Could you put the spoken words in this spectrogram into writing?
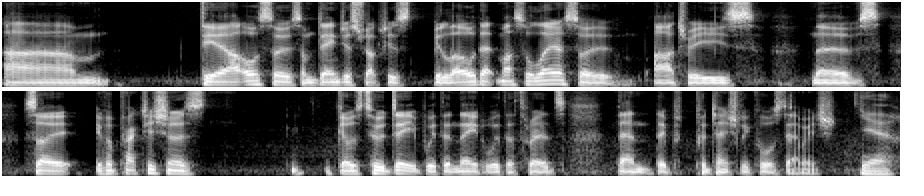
um, there are also some dangerous structures below that muscle layer, so arteries, nerves. So if a practitioner is- goes too deep with the needle with the threads, then they potentially cause damage. Yeah, So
